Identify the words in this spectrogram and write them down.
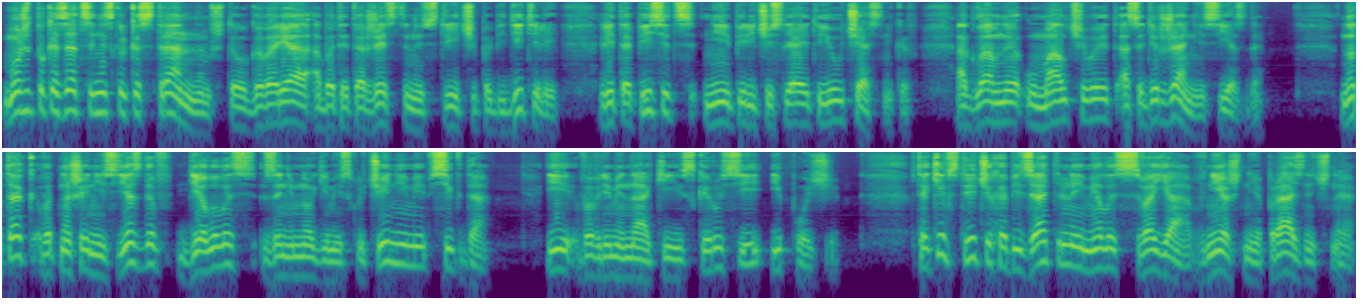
Может показаться несколько странным, что, говоря об этой торжественной встрече победителей, летописец не перечисляет ее участников, а главное умалчивает о содержании съезда. Но так в отношении съездов делалось, за немногими исключениями, всегда, и во времена Киевской Руси, и позже. В таких встречах обязательно имелась своя, внешняя, праздничная,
